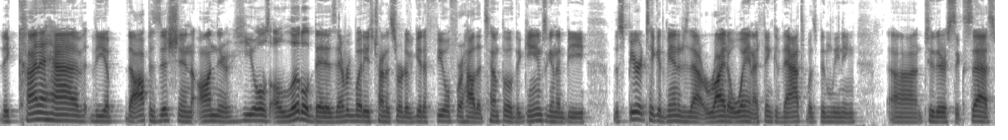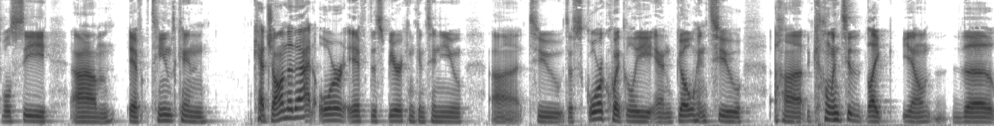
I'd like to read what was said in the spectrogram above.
they kind of have the the opposition on their heels a little bit as everybody's trying to sort of get a feel for how the tempo of the game's going to be. The Spirit take advantage of that right away, and I think that's what's been leading uh, to their success. We'll see um, if teams can catch on to that, or if the Spirit can continue uh, to to score quickly and go into uh, go into like you know the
